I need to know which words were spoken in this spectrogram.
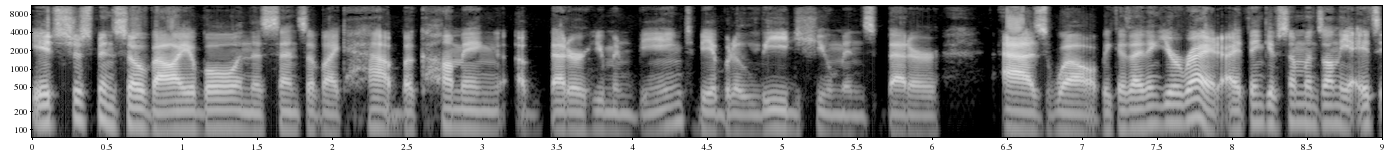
it's just been so valuable in the sense of like how becoming a better human being to be able to lead humans better as well. Because I think you're right. I think if someone's on the, it's,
